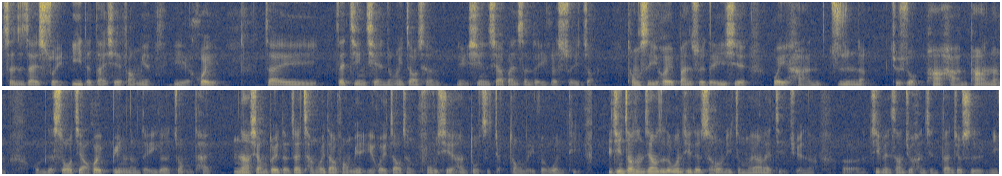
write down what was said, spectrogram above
甚至在水液的代谢方面，也会在在经前容易造成女性下半身的一个水肿，同时也会伴随着一些畏寒肢冷，就是说怕寒怕冷，我们的手脚会冰冷的一个状态。那相对的，在肠胃道方面也会造成腹泻和肚子绞痛的一个问题。已经造成这样子的问题的时候，你怎么样来解决呢？呃，基本上就很简单，就是你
